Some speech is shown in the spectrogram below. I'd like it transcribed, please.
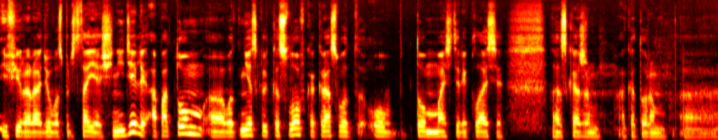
эфира радио ВОЗ предстоящей недели, а потом э, вот несколько слов как раз вот о том мастере-классе, э, скажем, о котором э,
